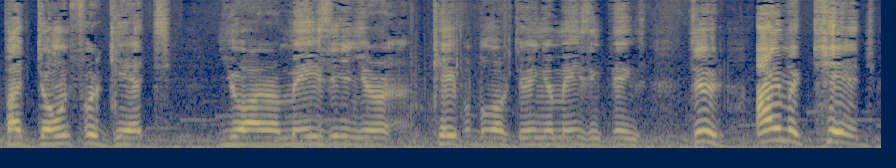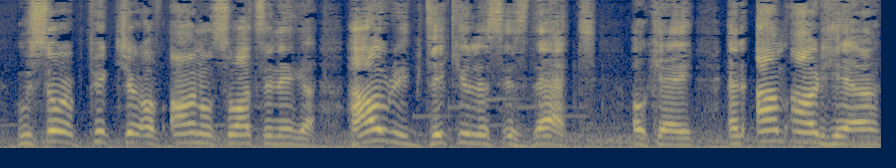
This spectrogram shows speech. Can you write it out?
But don't forget you are amazing and you're capable of doing amazing things. Dude, I'm a kid who saw a picture of Arnold Schwarzenegger. How ridiculous is that? Okay? And I'm out here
